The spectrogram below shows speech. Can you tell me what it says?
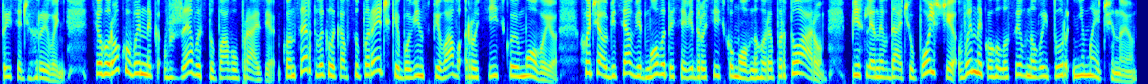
тисяч гривень. Цього року винник вже виступав у Празі. Концерт викликав суперечки, бо він співав російською мовою, хоча обіцяв відмовитися від російськомовного репертуару. Після невдач у Польщі винник оголосив новий тур Німеччиною.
